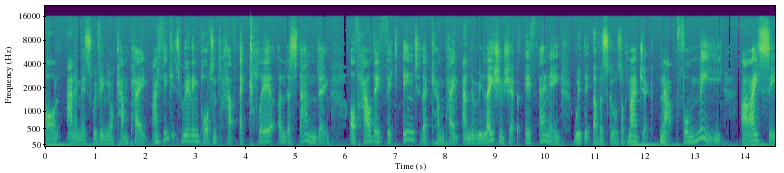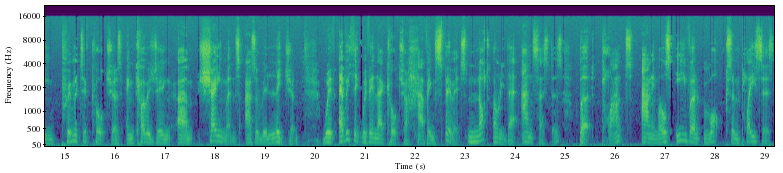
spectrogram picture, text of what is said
on animus within your campaign, I think it's really important to have a clear understanding of how they fit into the campaign and the relationship, if any, with the other schools of magic. Now, for me, I see primitive cultures encouraging um, shamans as a religion, with everything within their culture having spirits, not only their ancestors, but plants, animals, even rocks and places.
